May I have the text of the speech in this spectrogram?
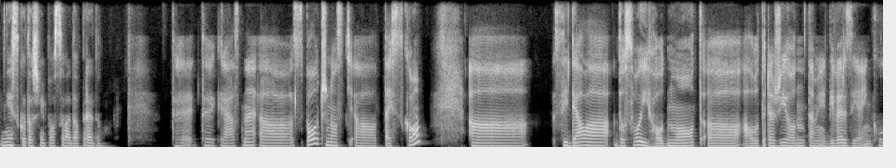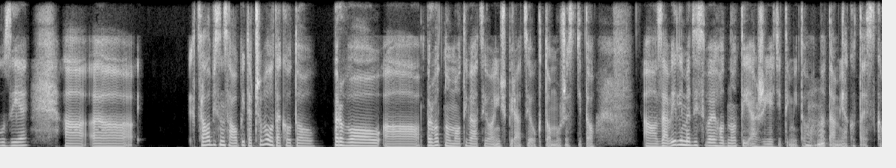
neskutočne posúva dopredu. To je, to je krásne. Spoločnosť Tesco si dala do svojich hodnot, alebo teda žije hodnotami aj diverzie a inklúzie. Chcela by som sa opýtať, čo bolo takouto prvou, prvotnou motiváciou a inšpiráciou k tomu, že ste to zaviedli medzi svoje hodnoty a žijete týmito uh-huh. hodnotami ako Tesco?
